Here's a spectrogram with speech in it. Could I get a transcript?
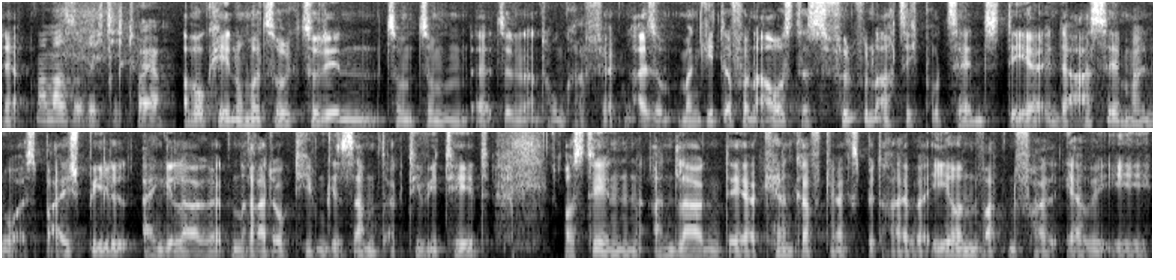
Ja. Mach mal so richtig teuer. Aber okay, nochmal zurück zu den, zum, zum, äh, zu den Atomkraftwerken. Also man geht davon aus, dass 85 Prozent der in der Asse, mal nur als Beispiel, eingelagerten radioaktiven Gesamtaktivität aus den Anlagen der Kernkraftwerksbetreiber E.ON, Vattenfall, RWE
